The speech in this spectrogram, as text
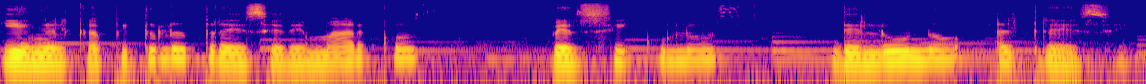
y en el capítulo 13 de Marcos, versículos del 1 al 13.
